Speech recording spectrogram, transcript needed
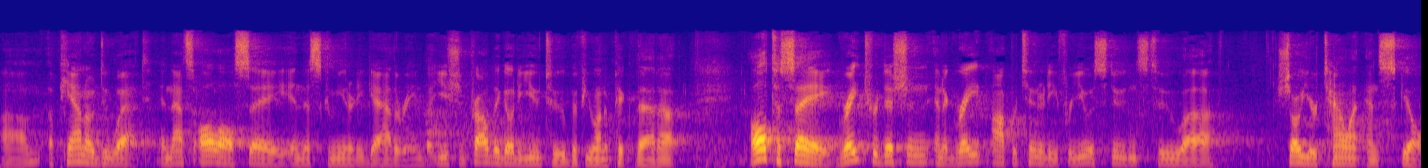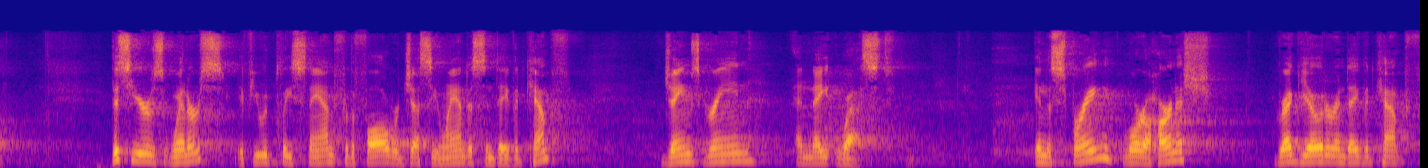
um, a piano duet, and that's all I'll say in this community gathering, but you should probably go to YouTube if you want to pick that up. All to say, great tradition and a great opportunity for you as students to uh, show your talent and skill. This year's winners, if you would please stand for the fall, were Jesse Landis and David Kempf, James Green, and Nate West. In the spring, Laura Harnish, Greg Yoder and David Kempf,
